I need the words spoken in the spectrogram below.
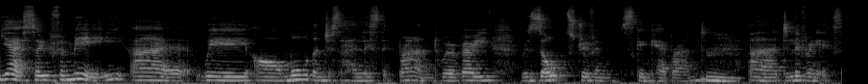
yeah, so for me, uh, we are more than just a holistic brand. We're a very results driven skincare brand, Mm. uh, delivering ex-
